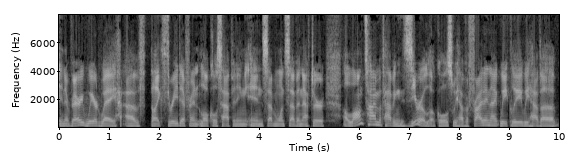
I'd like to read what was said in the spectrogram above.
in a very weird way have like three different locals happening in 717 after a long time of having zero locals. We have a Friday night weekly, we have a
